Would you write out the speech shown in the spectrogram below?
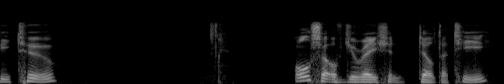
P2 also of duration delta t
